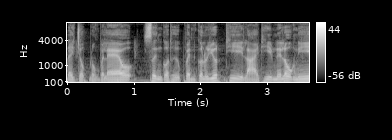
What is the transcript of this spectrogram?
ได้จบลงไปแล้ว ซึ่งก็ถือเป็นกลยุทธ์ที่หลายทีมในโลกนี้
